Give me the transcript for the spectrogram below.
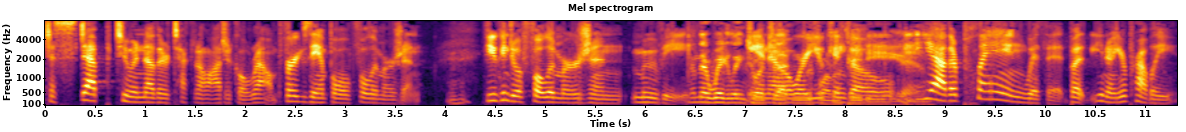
to step to another technological realm for example full immersion if you can do a full immersion movie Mm-hmm. And they're wiggling you towards that know where you can go 3D, yeah. yeah they're playing with it but you know you're probably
